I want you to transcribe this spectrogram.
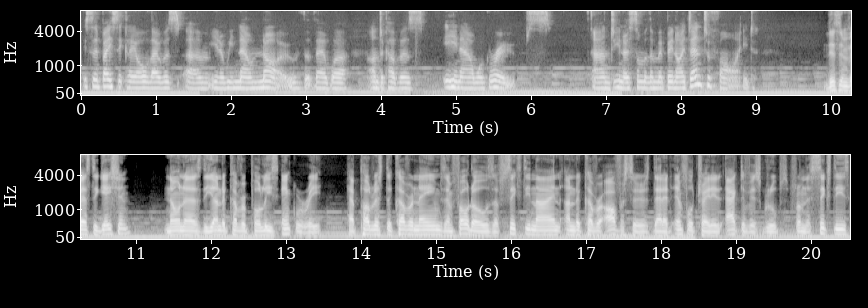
he said basically, oh, there was, um, you know, we now know that there were undercovers in our groups, and you know, some of them had been identified. This investigation known as the Undercover Police Inquiry, had published the cover names and photos of 69 undercover officers that had infiltrated activist groups from the 60s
